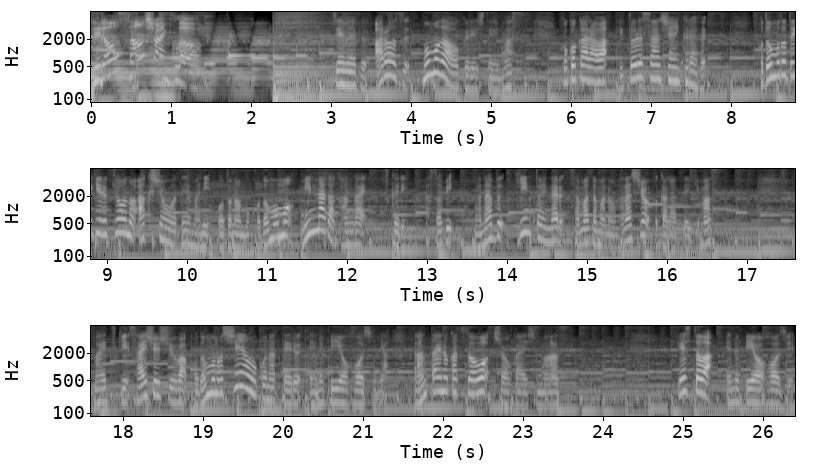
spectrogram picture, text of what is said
Little Sunshine Club J-WAVE アローズももがお送りしていますここからはリトルサンシャインクラブ子供とできる今日のアクションをテーマに大人も子供もみんなが考え作り遊び学ぶヒントになるさまざまなお話を伺っていきます。毎月最終週は子どもの支援を行っている NPO 法人や団体の活動を紹介します。ゲストは NPO 法人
